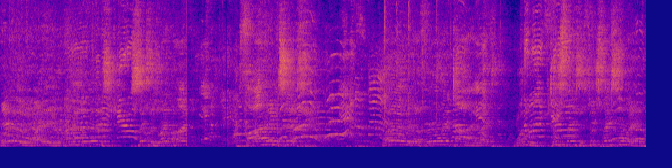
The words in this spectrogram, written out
Oh, we're coming to the finish. Six is right behind. A five and a six. Oh, we got a four-way tie, right? One, two spaces, two spaces away.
